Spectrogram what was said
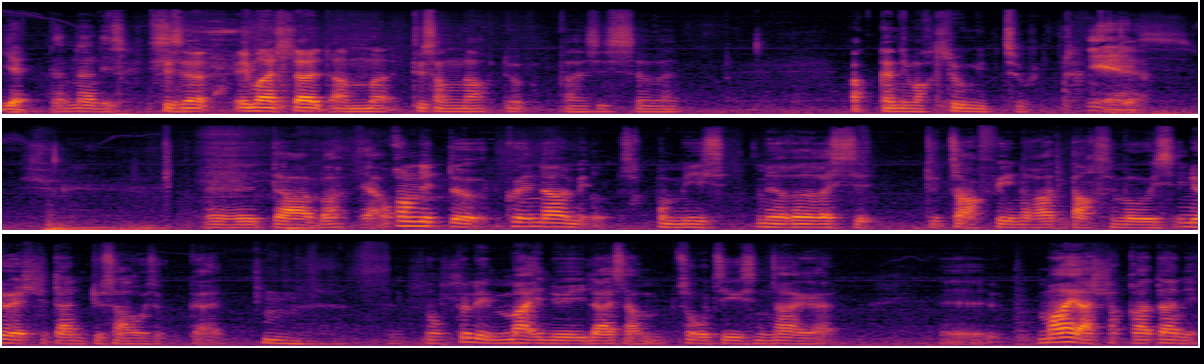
ja tannaani Kisa imallaat amma tusarnaartu paasissavat aqqanimarluungitsugut. yeah э таава я оқарнитту куинаами саққуммиис меэреерисси тутаарфиинерааттаарсимагуис инуаллу таан тусаарусуккаат Mm. нортули имма инуи илаасаам сорутигисиннаага э май аллаққатаани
